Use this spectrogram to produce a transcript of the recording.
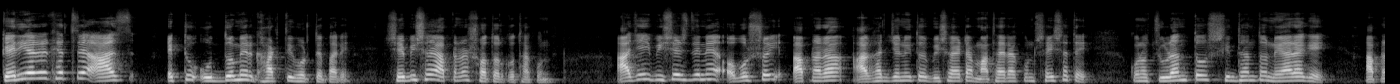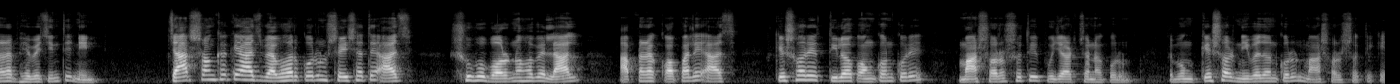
ক্যারিয়ারের ক্ষেত্রে আজ একটু উদ্যমের ঘাটতি ঘটতে পারে, সে বিষয়ে আপনারা সতর্ক থাকুন। আজ এই বিশেষ দিনে অবশ্যই আপনারা আঘাতজনিত বিষয়টা মাথায় রাখুন। সেই সাথে কোনো চূড়ান্ত সিদ্ধান্ত নেওয়ার আগে আপনারা ভেবেচিন্তে নিন। চার সংখ্যাকে আজ ব্যবহার করুন, সেই সাথে আজ শুভ বর্ণ হবে লাল। আপনারা কপালে আজ কেশরের তিলক অঙ্কন করে মা সরস্বতীর পূজা অর্চনা করুন এবং কেশর নিবেদন করুন মা সরস্বতীকে।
